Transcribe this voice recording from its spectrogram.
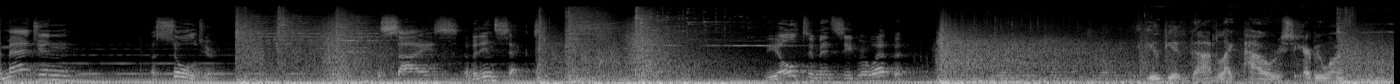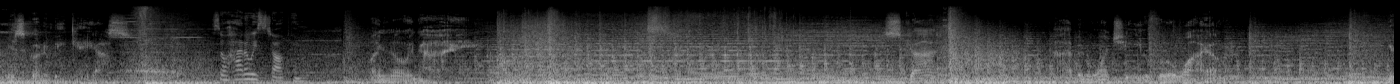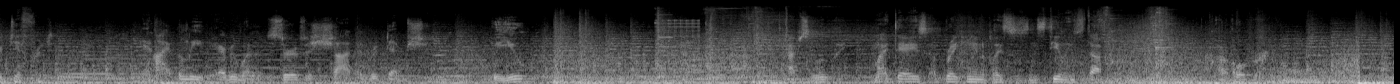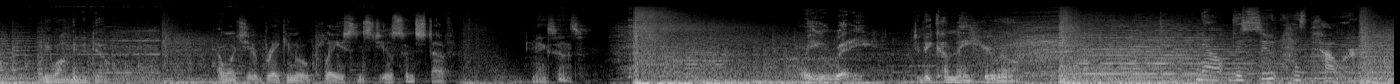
Imagine a soldier the size of an insect. The ultimate secret weapon. If you give godlike powers to everyone, it's going to be chaos. So how do we stop him? I know a guy. Scott, I've been watching you for a while. You're different. And I believe everyone deserves a shot at redemption. Do you? Absolutely. My days of breaking into places and stealing stuff are over. What do you want me to do? I want you to break into a place and steal some stuff. Makes sense. Are you ready to become a hero? Now, the suit has power.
